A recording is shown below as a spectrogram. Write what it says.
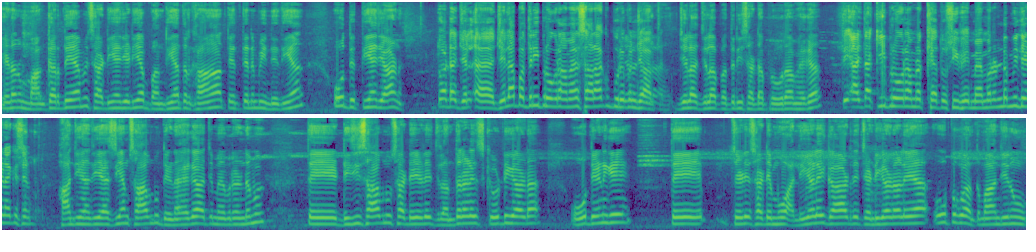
ਇਹਨਾਂ ਨੂੰ ਮੰਗ ਕਰਦੇ ਆ ਵੀ ਸਾਡੀਆਂ ਜਿਹੜੀਆਂ ਬੰਦੀਆਂ ਤਨਖਾਹਾਂ ਤਿੰਨ ਤਿੰਨ ਮਹੀਨੇ ਦੀਆਂ ਉਹ ਦਿੱਤੀਆਂ ਜਾਣ। ਤੁਹਾਡਾ ਜ਼ਿਲ- ਅ, ਜ਼ਿਲ੍ਹਾ ਪੱਧਰੀ ਪ੍ਰੋਗਰਾਮ ਹੈ ਸਾਰਾ ਕੁ ਪੂਰੇ ਪੰਜਾਬ 'ਚ? ਜ਼ਿਲ੍ਹਾ ਜ਼ਿਲ੍ਹਾ ਪੱਧਰੀ ਸਾਡਾ ਪ੍ਰੋਗਰਾਮ ਹੈਗਾ। ਤੇ ਅੱਜ ਦਾ ਕੀ ਪ੍ਰੋਗਰਾਮ ਰੱਖਿਆ ਤੁਸੀਂ? ਫਿਰ ਮੈਮੋਰੰਡਮ ਵੀ ਦੇਣਾ ਕਿਸੇ ਨੂੰ? ਹਾਂਜੀ ਹਾਂਜੀ ਐਸਡੀਐਮ ਸਾਹਿਬ ਨੂੰ ਦੇਣਾ ਹੈਗਾ ਅੱਜ ਮੈਮੋਰੈਂਡਮ। ਤੇ ਡੀਜੀ ਸਾਹਿਬ ਨੂੰ ਸਾਡੇ ਜਿਹੜੇ ਜਲੰਧਰ ਵਾਲੇ ਸਿਕਿਉਰਿਟੀ ਗਾਰਡ ਆ ਉਹ ਦੇਣਗੇ। ਤੇ ਜਿਹੜੇ ਸਾਡੇ ਮੁਹਾਲੀ ਵਾਲੇ ਗਾਰਡ ਤੇ ਚੰਡੀਗੜ੍ਹ ਵਾਲੇ ਆ ਉਹ ਭਗਵੰਤ ਮਾਨ ਜੀ ਨੂੰ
